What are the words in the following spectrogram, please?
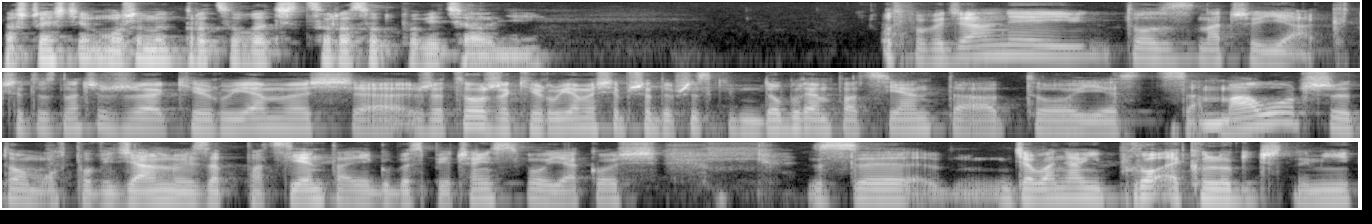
Na szczęście możemy pracować coraz odpowiedzialniej. Odpowiedzialniej to znaczy jak? Czy to znaczy, że kierujemy się, że to, że kierujemy się przede wszystkim dobrem pacjenta, to jest za mało? Czy tą odpowiedzialność za pacjenta, jego bezpieczeństwo jakoś z działaniami proekologicznymi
